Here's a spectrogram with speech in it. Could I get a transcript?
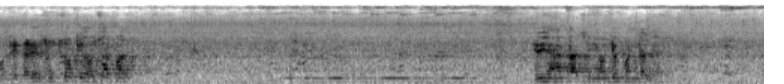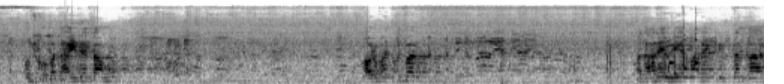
उनके गणेश उत्सव के अवसर पर जो यहाँ का संयोजक मंडल है, उसको बधाई देता हूँ। और मंच पर पधारे हुए हमारे कीर्तनकार।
